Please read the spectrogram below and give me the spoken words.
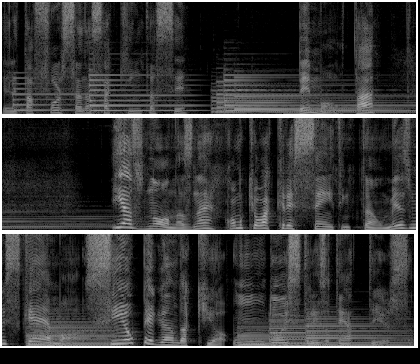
ele está forçando essa quinta a ser bemol, tá? E as nonas, né? Como que eu acrescento, então? Mesmo esquema, ó. Se eu pegando aqui, ó, 1, 2, 3, eu tenho a terça.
